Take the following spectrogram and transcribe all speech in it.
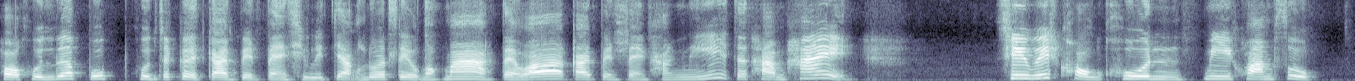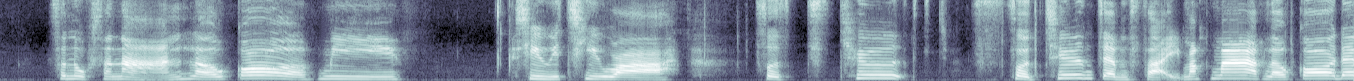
พอคุณเลือกปุ๊บ คุณจะเกิดการเปลี่ยนแปลงชีวิตอย่างรวดเร็วมาก ๆ แต่ว่าการเปลี่ยนแปลงครั้งนี้จะทำให้ชีวิตของคุณมีความสุขสนุกสนาน แล้วก็มีชีวิตชีวา สดชื่น สดชื่นแจ่มใสมากๆ แล้วก็ได้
